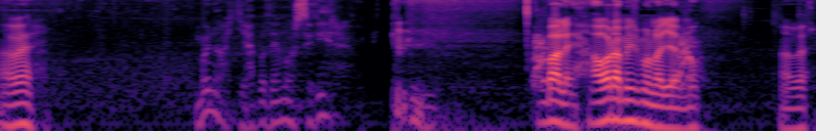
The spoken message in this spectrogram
A ver. Bueno, ya podemos seguir. Vale, ahora mismo lo llamo. A ver.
